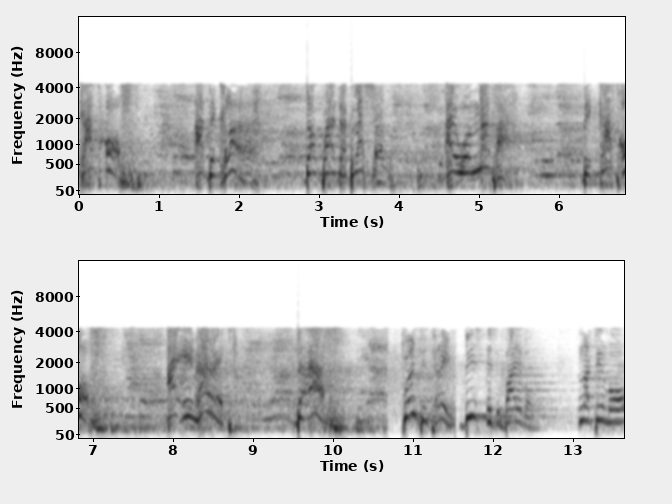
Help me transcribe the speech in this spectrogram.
cut off. I declare by the blessing, I will never be cut off. I inherit the earth. 23. This is the Bible. Nothing more,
